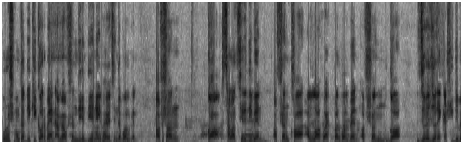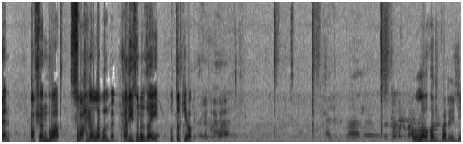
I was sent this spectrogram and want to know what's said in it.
পুরুষ মুক্তাদি কি করবেন? আমি অপশন দিয়ে দিয়ে নেই ভেবে চিন্তে বলবেন। অপশন ক সালাদ ছেড়ে দিবেন। অপশন খ আল্লাহ একবার বলবেন। অপশন গ জোরে জোরে কাশি দিবেন। অপশন ঘ সোহান আল্লাহ বলবেন। হাদিস অনুযায়ী উত্তর কি হবে? আল্লাহ আকবার এটি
